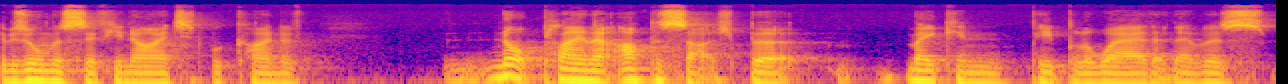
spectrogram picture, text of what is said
it was almost as if United were kind of not playing that up as such, but making people aware that there was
